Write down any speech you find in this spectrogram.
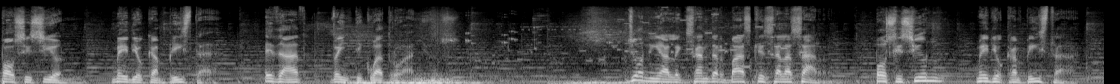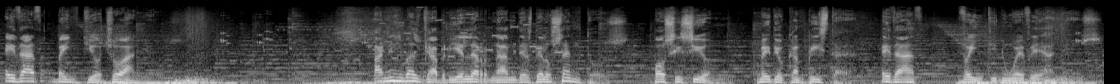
Posición mediocampista. Edad 24 años. Johnny Alexander Vázquez Salazar. Posición mediocampista. Edad 28 años. Aníbal Gabriel Hernández de los Santos. Posición mediocampista. Edad 29 años.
